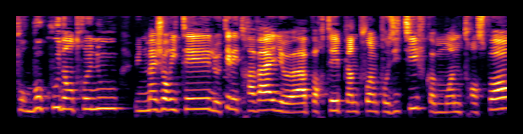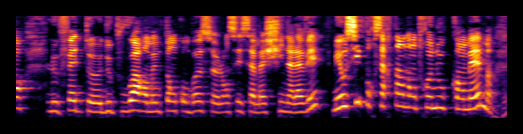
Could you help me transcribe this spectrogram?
pour beaucoup d'entre nous, une majorité, le télétravail euh, a apporté plein de points positifs, comme moins de transport, le fait de, pouvoir en même temps qu'on bosse lancer sa machine à laver, mais aussi pour certains d'entre nous quand même, mhm.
